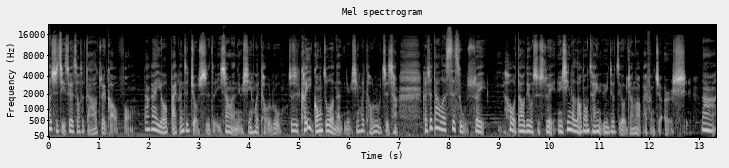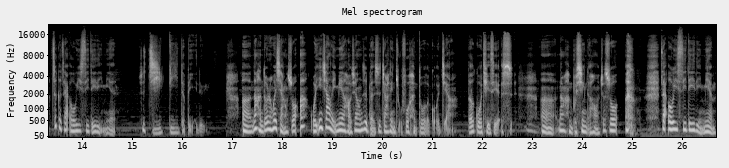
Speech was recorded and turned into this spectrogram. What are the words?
二十几岁的时候是达到最高峰，大概有百分之九十的以上的女性会投入，就是可以工作的女性会投入职场。可是到了四十五岁以后到六十岁，女性的劳动参与率就只有降到百分之二十。那这个在 OECD 里面是极低的比率。嗯、呃，那很多人会想说啊，我印象里面好像日本是家庭主妇很多的国家，德国其实也是。嗯、呃，那很不幸的哈，就是说。在 OECD 里面，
